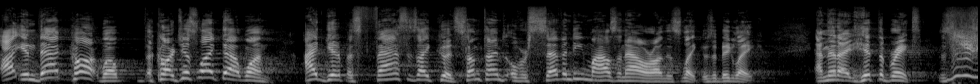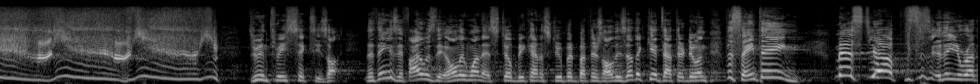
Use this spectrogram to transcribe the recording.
I, in that car, well, a car just like that one, I'd get up as fast as I could, sometimes over 70 miles an hour on this lake. It was a big lake. And then I'd hit the brakes. Doing 360s. The thing is, if I was the only one that'd still be kind of stupid, but there's all these other kids out there doing the same thing. Missed you! And then you run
